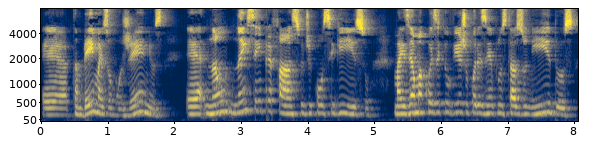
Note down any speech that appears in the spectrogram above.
é, também mais homogêneos, é, não, nem sempre é fácil de conseguir isso. Mas é uma coisa que eu vejo, por exemplo, nos Estados Unidos,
